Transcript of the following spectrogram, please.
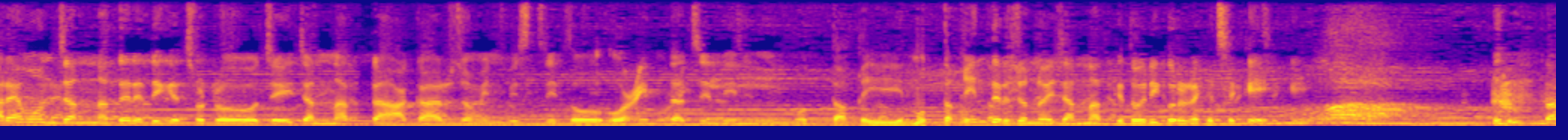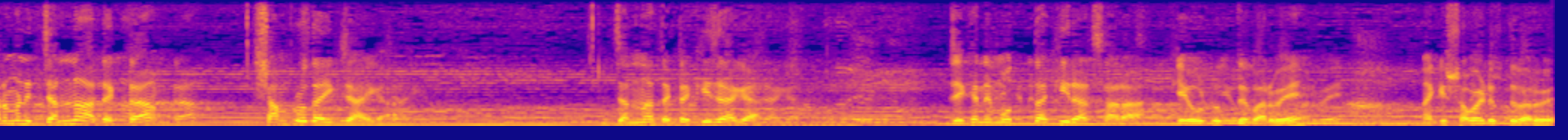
আর এমন জান্নাতের দিকে ছোট, যেই জান্নাতটা আকার, জমিন বিস্তৃত, ও লিল মুত্তাকিন মুত্তাকিনদের জন্য এই জান্নাতকে তৈরি করে রেখেছে কে? তার মানে জান্নাত একটা সাম্প্রদায়িক জায়গা। জান্নাত একটা কি জায়গা? যেখানে মোত্তাকিরা ছাড়া কেউ ঢুকতে পারবে? নাকি সবাই ঢুকতে পারবে?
